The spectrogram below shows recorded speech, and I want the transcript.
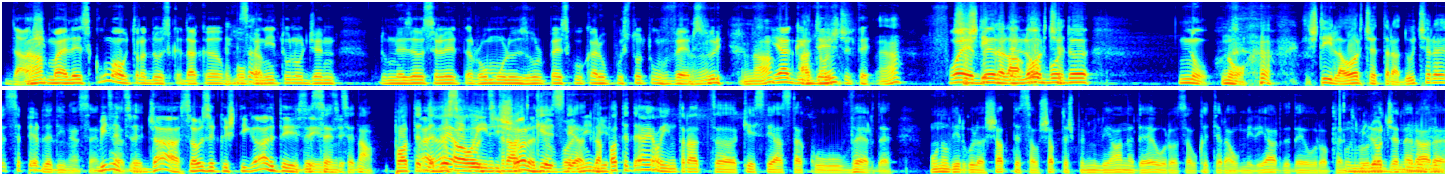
da, Da? și mai ales cum au tradus, că dacă exact. Exact. a venit unul gen Dumnezeu să le Romulus Vulpescu care a pus totul în versuri, Da? ia gândește-te. Atunci, da? Foaie Și știi verde, că la lobodă, nu. Nu. Știi, la orice traducere se pierde din esență. Bine, deci, da, sau se câștigă alte de esențe. esențe, da. Poate Aia de de aia au scorțișoară, intrat de chestia, vanilie. dar poate de aia au intrat uh, chestia asta cu verde. 1,7 sau 17 milioane de euro sau cât erau miliarde de euro Un pentru miliard, regenerare.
